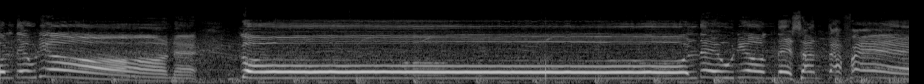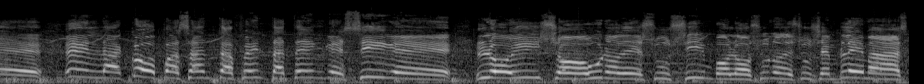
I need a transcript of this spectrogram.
¡Gol de Unión! ¡Gol Santa Fe el Tatengue sigue. Lo hizo uno de sus símbolos, uno de sus emblemas.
